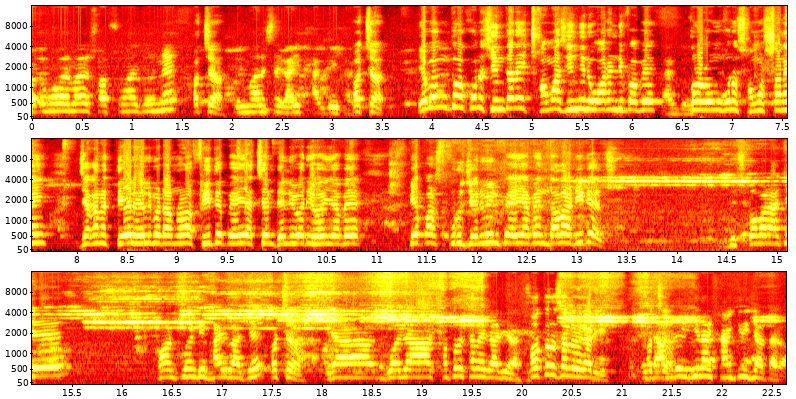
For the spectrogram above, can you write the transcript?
অটোমোবাইল মানে সবসময়ের জন্য আচ্ছা। তেল মাইলেজের গাড়ি থাকবেই আচ্ছা এবং তো কোনো চিন্তা নেই ছ মাস ইঞ্জিন ওয়ারেন্টি পাবে কোনো রকম কোনো সমস্যা নেই। যেখানে তেল হেলমেট আপনারা ফ্রিতে পেয়ে যাচ্ছেন ডেলিভারি হয়ে যাবে পেপারস পুরো জেনুইন পেয়ে যাবেন। দাদা ডিটেলস ডিসকভার আছে ওয়ান টোয়েন্টি ফাইভ আছে। আচ্ছা। এটা দু হাজার সতেরো সালের গাড়ি আছে। সতেরো সালের গাড়ি। দাম রেখেছিলাম সাঁত্রিশ হাজার টাকা।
